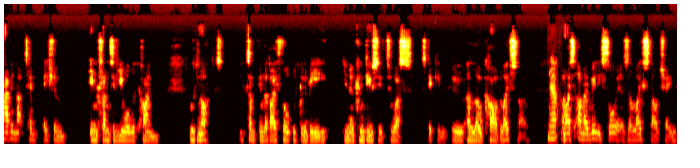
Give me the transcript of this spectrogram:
having that temptation in front of you all the time was not something that I thought was going to be, you know, conducive to us sticking to a low carb lifestyle. Yeah. And I, and I really saw it as a lifestyle change.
